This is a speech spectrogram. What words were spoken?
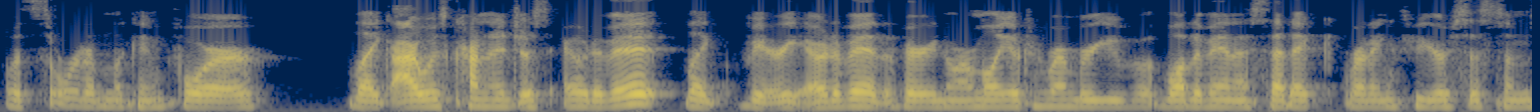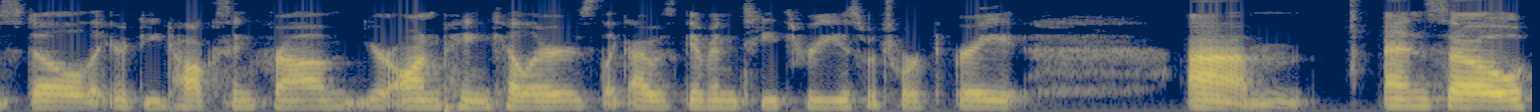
what's the word I'm looking for? Like I was kind of just out of it, like very out of it, very normal. You have to remember you have a lot of anesthetic running through your system still that you're detoxing from. You're on painkillers. Like I was given T3s, which worked great. Um, and so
